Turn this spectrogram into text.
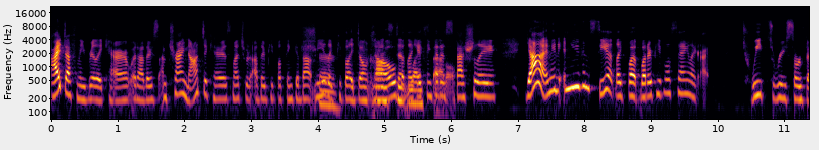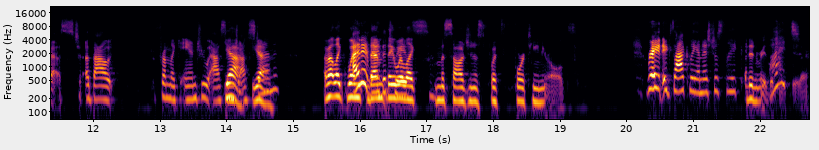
I definitely really care what others. I'm trying not to care as much what other people think about me, like people I don't know. But like I think that especially, yeah. I mean, and you even see it. Like, what what are people saying? Like, I, tweets resurfaced about from like Andrew S. Yeah, and Justin. yeah. About like when them the they were like misogynist with 14 year olds. Right, exactly. And it's just like I didn't read tweets What? either.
